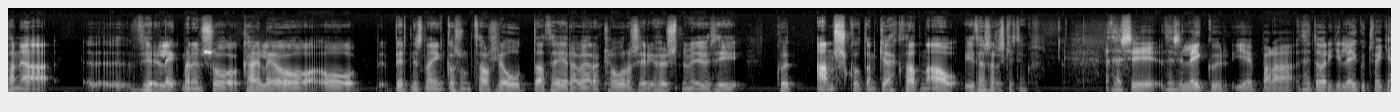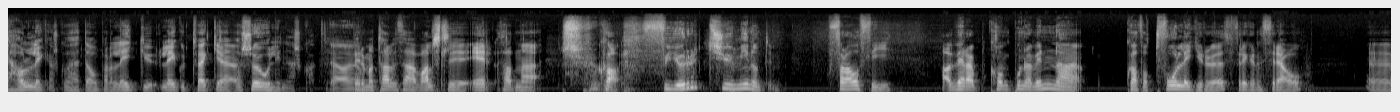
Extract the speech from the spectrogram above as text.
þannig að eh, fyrir leikmenn eins og Kæli og, og Birnisna Ingarsson þá hljóta þeir að vera að klóra sér í hausnum yfir því hvað anskotan gekk þarna á í þessari skiptingu þessi, þessi leikur, ég bara þetta var ekki leikur tveggja háluleika sko. þetta var bara leikur, leikur tveggja sögulína sko. við erum að tala um það að valsliði er þarna hvað, 40 mínúndum frá því að vera kom búin að vinna hvað þá tvo leiki í röð, frekar en þrjá uh,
